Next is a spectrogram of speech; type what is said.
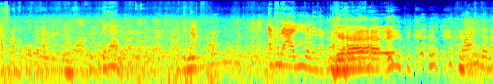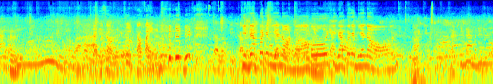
อาสวรรค์มาโปดแล้วกันเจล่าเนี่ยจะกินน้ำอันเท่าไรเลยนะครับไว้แล้วนะเดี๋ยวเราจีบเข้าไปนะเราจีบเข้าไปกินน้ำก็จะมีหนอนหมอโอ้ยกินน้ำก็จะมีหนอนแล้วกินน้ำมันได้แล้ว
